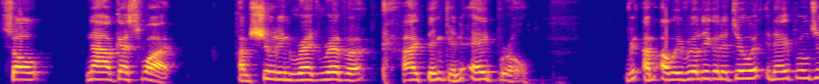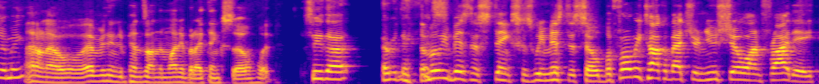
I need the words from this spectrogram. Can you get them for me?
So now, guess what? I'm shooting Red River, I think, in April. Um, Are we really going to do it in April, Jimmy? I don't know. Everything depends on the money, but I think so. What See that? Everything. the movie business stinks because we missed it. So before we talk about your new show on Friday,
